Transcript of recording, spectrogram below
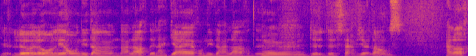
Mhm. là, là, on est, on est dans, dans l'art de la guerre, on est dans l'art de, de, de, se faire violence. Alors,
